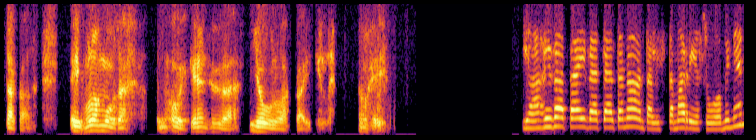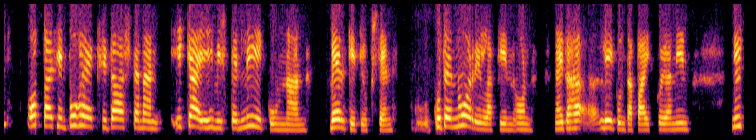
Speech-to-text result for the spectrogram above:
takana. Ei mulla muuta oikein hyvää joulua kaikille. No hei. Ja hyvää päivää täältä Naantalista Marja Suominen. Ottaisin puheeksi taas tämän ikäihmisten liikunnan merkityksen. Kuten nuorillakin on näitä liikuntapaikkoja, niin nyt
